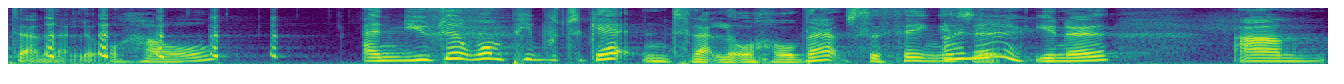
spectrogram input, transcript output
down that little hole, and you don't want people to get into that little hole. That's the thing, I is know. it? You know, um,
